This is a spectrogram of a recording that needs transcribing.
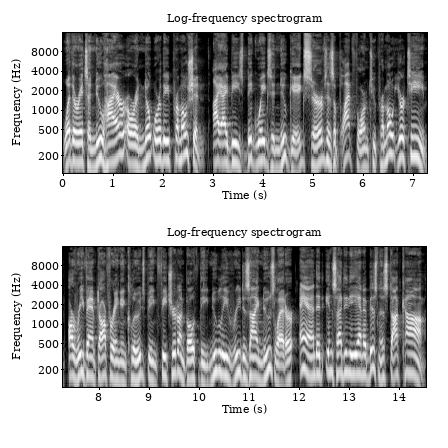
Whether it's a new hire or a noteworthy promotion, IIB's Big Wigs and New Gigs serves as a platform to promote your team. Our revamped offering includes being featured on both the newly redesigned newsletter and at InsideIndianaBusiness.com.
